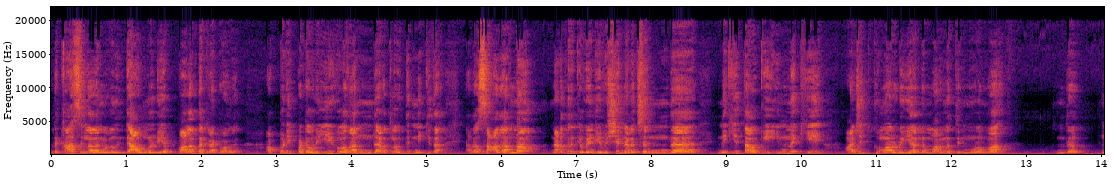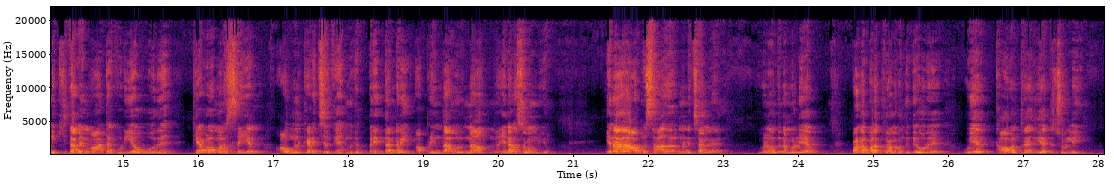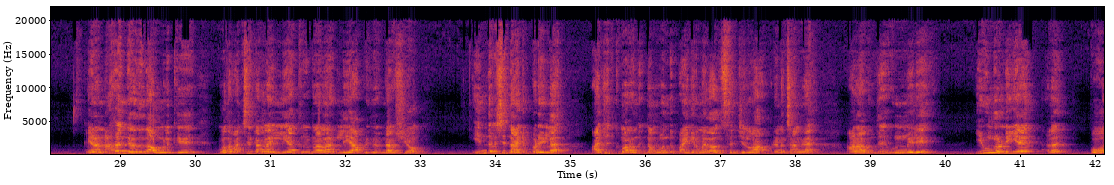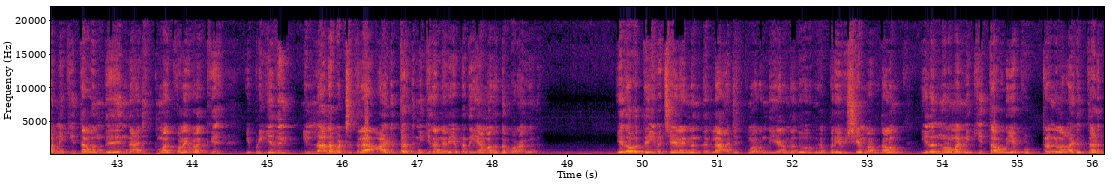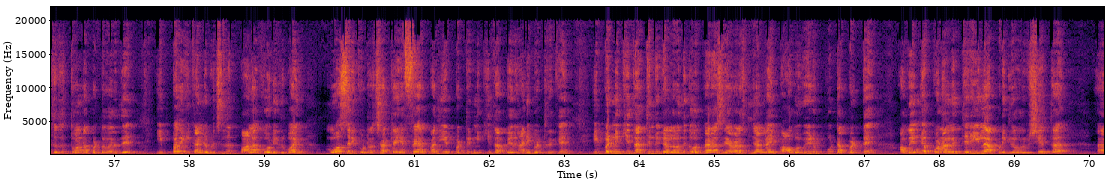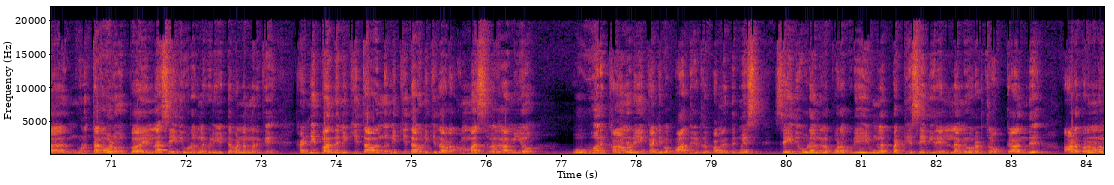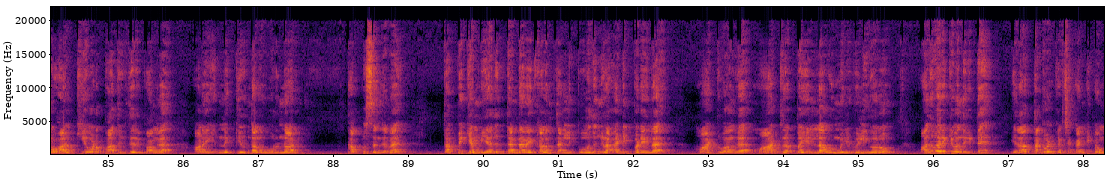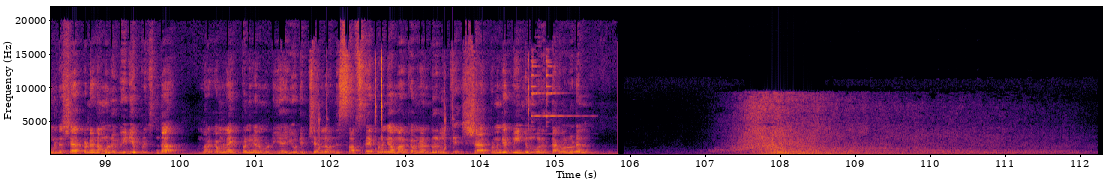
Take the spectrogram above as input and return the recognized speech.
அந்த காசு இல்லாதவங்க வந்துட்டு அவங்களுடைய பலத்தை காட்டுவாங்க. அப்படிப்பட்ட ஒரு ஈகோ தான் இந்த இடத்துல வந்து நிக்கிதா. அதாவது சாதாரணமாக நடந்திருக்க வேண்டிய விஷயம் நினச்ச இந்த நிக்கிதாவுக்கு இன்னைக்கு அஜித்குமாருடைய அந்த மரணத்தின் மூலமாக இந்த நிக்கிதாவே மாட்டக்கூடிய ஒரு கேவலமான செயல் அவங்களுக்கு கிடைச்சிருக்கு. மிகப்பெரிய தண்டனை அப்படின்னு தான் நான் என்னால் சொல்ல முடியும். ஏன்னா அவங்க சாதாரண நினைச்சாங்க. இவனை வந்து நம்மளுடைய பணபலத்தினால வந்துட்டு ஒரு உயர் காவல்துறை அதிகாரிட்ட சொல்லி ஏன்னா நகைங்கிறது வந்து அவங்களுக்கு முத வச்சிருக்காங்களா இல்லையா திருடுறாங்களா இல்லையா அப்படிங்கிற ரெண்டாவது விஷயம். இந்த விஷயத்தின் அடிப்படையில் அஜித்குமார் வந்து நம்ம வந்து பயங்கரமாக ஏதாவது செஞ்சிடலாம் அப்படின்னு நினச்சாங்க. ஆனால் வந்து உண்மையிலே இவங்களுடைய அதாவது இப்போது நிக்கிதா வந்து இந்த அஜித்குமார் கொலை வழக்கு இப்படி எது இல்லாத பட்சத்தில் அடுத்தடுத்து நிக்கிதா நிறைய பேர்த்த ஏமாத்த தான் போகிறாங்க ஏதோ ஒரு தெய்வ செயல் என்னன்னு தெரியல. அஜித்குமார் வந்து இறந்தது ஒரு மிகப்பெரிய விஷயமா இருந்தாலும் இதன் மூலமா நிக்கிதாவுடைய குற்றங்கள் அடுத்தடுத்தது தோண்டப்பட்டு வருது. இப்போதைக்கு கண்டுபிடிச்சது பல கோடி ரூபாய் மோசடி குற்றச்சாட்டில் எஃப்ஐஆர் பதியப்பட்டு நிக்கிதா பேர் அடிபட்டிருக்கு. இப்போ நிக்கிதா திண்டுக்கல்ல வந்துட்டு ஒரு பேராசிரியர் வேலை செஞ்சாங்க இப்போ அவங்க வீடு பூட்டப்பட்டு அவங்க எங்கே போனாங்கன்னு தெரியல அப்படிங்கிற ஒரு விஷயத்த முழு தகவலும் இப்போ எல்லா செய்தி ஊடகங்களும் வெளியிட்ட வண்ணம் இருக்குது கண்டிப்பாக அந்த நிக்கிதா வந்து நிக்கிதாவும் நிக்கிதாவோட அம்மா சிவகாமியும் ஒவ்வொரு காணொலியும் கண்டிப்பாக பார்த்துக்கிட்டு இருப்பாங்க. தட் மீன்ஸ் செய்தி ஊடகங்களை போடக்கூடிய இவங்களை பற்றிய செய்திகள் எல்லாமே ஒரு இடத்துல உட்காந்து ஆடம்பரமான வாழ்க்கையோடு பார்த்துக்கிட்டே இருப்பாங்க. ஆனால் என்னைக்கு இருந்தாலும் ஒரு நாள் தப்பு செஞ்சவன் தப்பிக்க முடியாது. தண்டனை காலம் தள்ளி போகுதுங்கிற அடிப்படையில் மாற்றுவாங்க. மாற்றுறப்ப எல்லா உண்மையும் வெளிவரும். அது வரைக்கும் வந்துக்கிட்டு ஏதாவது தகவல் கிடைச்சா கண்டிப்பாக உங்கள்கிட்ட ஷேர் பண்ணுறேன் நம்மளோட வீடியோ பிடிச்சிருந்தா மறக்காம லைக் பண்ணுங்கள் நம்மளுடைய யூடியூப் சேனலை வந்து சப்ஸ்கிரைப் பண்ணுங்கள் மறக்காம நண்பர்களுக்கு ஷேர் பண்ணுங்கள் மீண்டும் ஒரு தகவலுடன்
